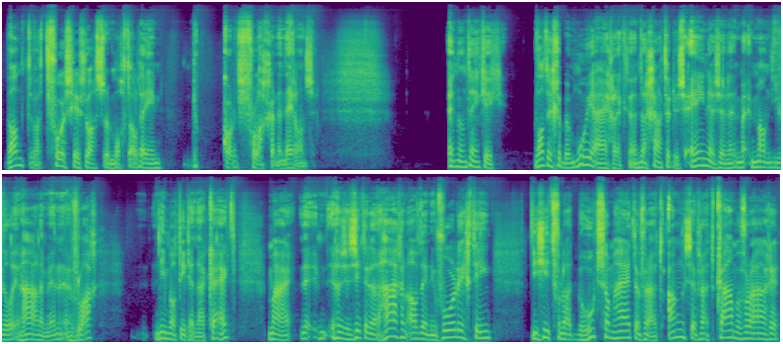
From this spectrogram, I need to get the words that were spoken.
Want wat voorschrift was, ze mochten alleen de korpsvlaggen, de Nederlandse. En dan denk ik, wat een bemoei eigenlijk. En dan gaat er dus één, is een man die wil in Haarlem een, een vlag. Niemand die ernaar kijkt. Maar er zit in een Hagen afdeling voorlichting die ziet vanuit behoedzaamheid en vanuit angst en vanuit kamervragen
